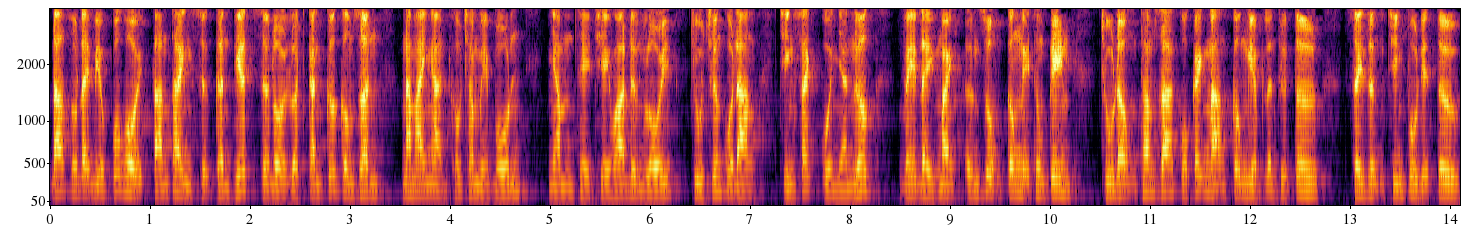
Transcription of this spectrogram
đa số đại biểu Quốc hội tán thành sự cần thiết sửa đổi luật căn cước công dân năm 2014 nhằm thể chế hóa đường lối, chủ trương của Đảng, chính sách của nhà nước về đẩy mạnh ứng dụng công nghệ thông tin, chủ động tham gia của cách mạng công nghiệp lần thứ tư, xây dựng chính phủ điện tử,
